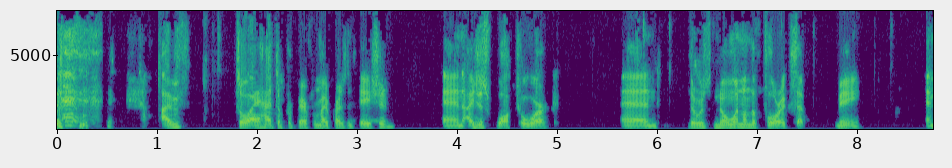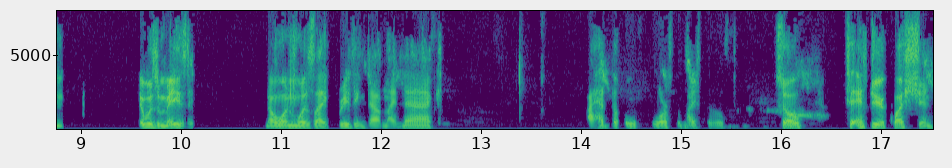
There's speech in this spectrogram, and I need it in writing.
I've so I had to prepare for my presentation, and I just walked to work, and there was no one on the floor except me, and it was amazing. No one was like breathing down my neck. I had the whole floor for myself. So to answer your question,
